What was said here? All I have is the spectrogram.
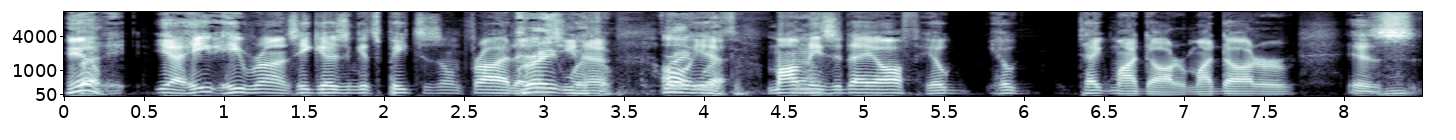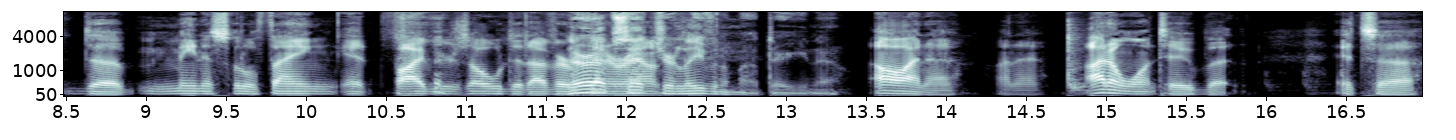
But yeah, he he runs. He goes and gets pizzas on Fridays. Great you with know. him. Oh yeah. Mom Yeah. needs a day off. He'll he'll take my daughter. My daughter is Mm-hmm. the meanest little thing at five years old that I've ever They're been upset around. you're leaving them out there. You know. Oh, I know. I know. I don't want to, but it's a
